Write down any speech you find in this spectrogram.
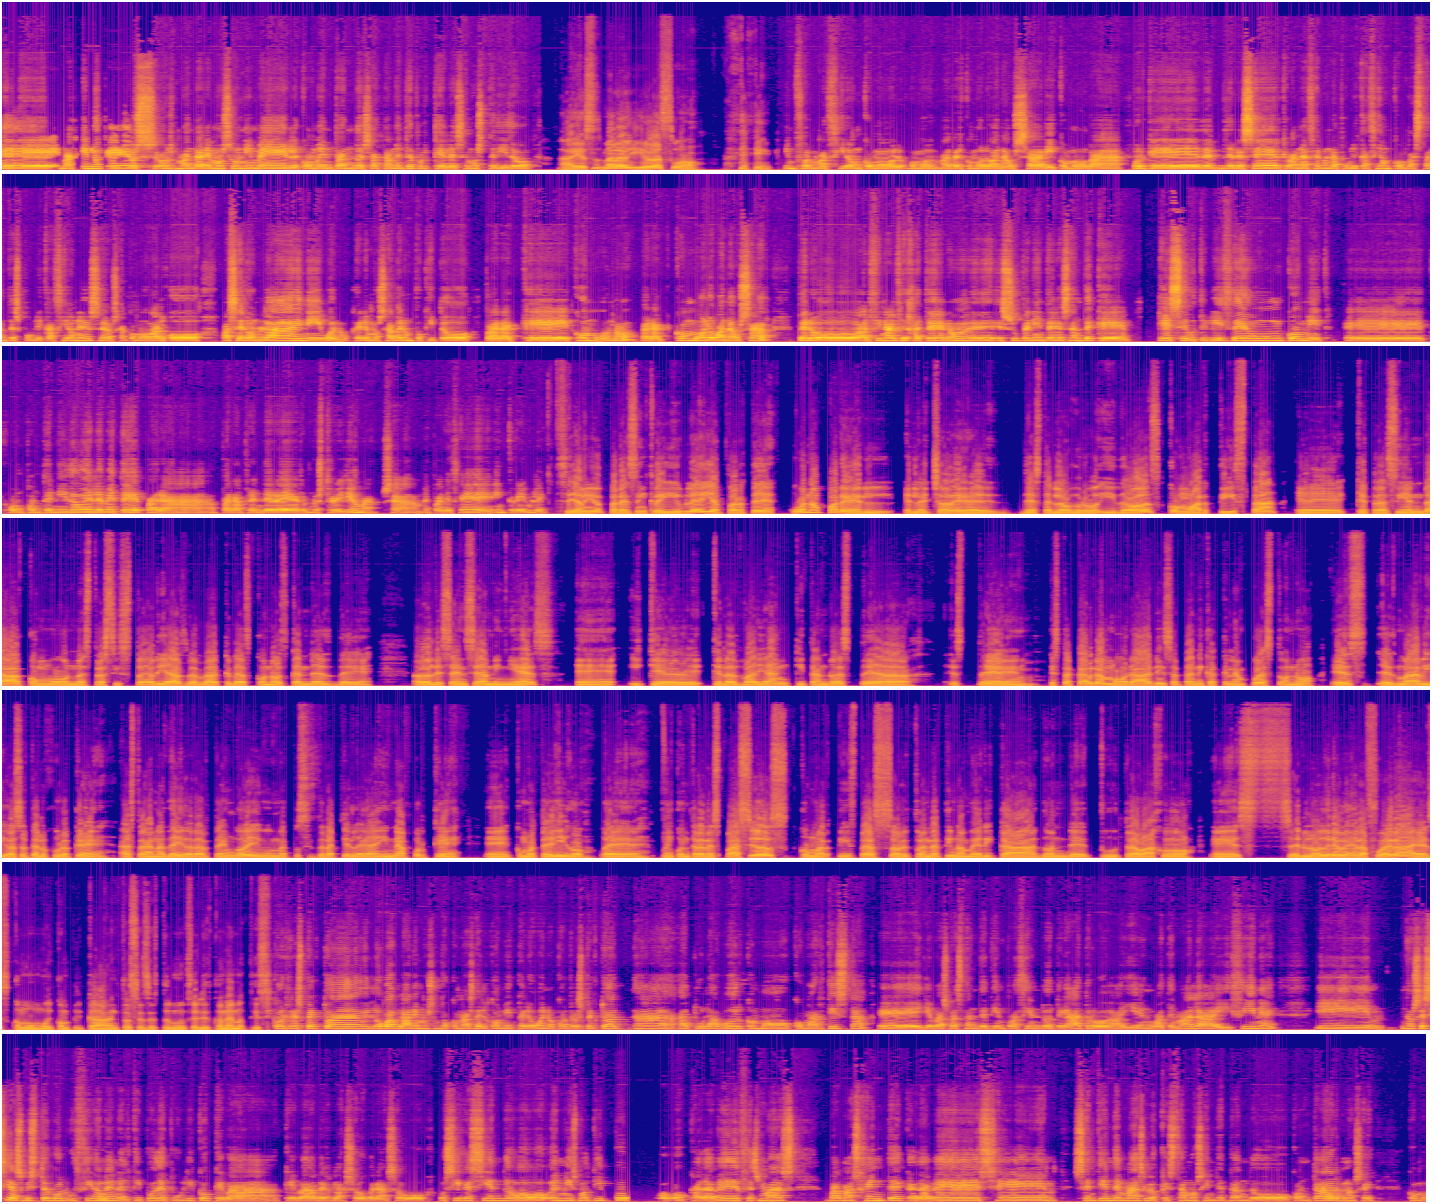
eh, imagino que os, os, mandaremos un email comentando exactamente porque les hemos pedido. Ah, eso es maravilloso. información, cómo, a ver cómo lo van a usar y cómo va, porque debe ser que van a hacer una publicación con bastantes publicaciones, o sea, como algo va a ser online y bueno, queremos saber un poquito para qué, cómo, ¿no? Para cómo lo van a usar, pero al final, fíjate, ¿no? Eh, es súper interesante que, que se utilice un cómic eh, con contenido LBT para, para, aprender nuestro idioma. O sea, me parece increíble. Sí, a mí me parece increíble y aparte, uno por el, el hecho de, de, este logro y dos, como artista eh, que trascienda como nuestras historias, ¿verdad? Que las conozcan desde adolescencia, niñez. Eh, y que, que, las vayan quitando este, ah, este, esta carga moral y satánica que le han puesto, ¿no? Es, es maravilloso, te lo juro que hasta ganas de llorar tengo y me pusiste la piel de gallina porque, eh, como te digo, eh, encontrar espacios como artistas, sobre todo en Latinoamérica, donde tu trabajo es se logre ver afuera es como muy complicado, entonces estoy muy feliz con la noticia. Con respecto a, luego hablaremos un poco más del cómic, pero bueno, con respecto a, tu labor como, como artista, eh, llevas bastante tiempo haciendo teatro ahí en Guatemala y cine. Y no sé si has visto evolución en el tipo de público que va, que va a ver las obras o, sigue siendo el mismo tipo o, cada vez es más, va más gente, cada vez se entiende más lo que estamos intentando contar, no sé.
